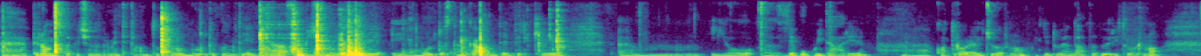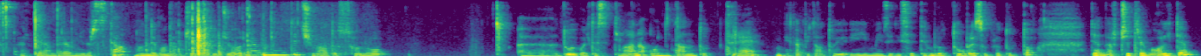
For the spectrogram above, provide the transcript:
eh, però mi sta piacendo veramente tanto, sono molto contenta, semplicemente è molto stancante perché um, io uh, devo guidare uh, 4 ore al giorno, quindi due andata, due ritorno, eh, per andare all'università, non devo andarci tutti i giorni ovviamente, ci vado solo Uh, due volte a settimana, ogni tanto tre, mi è capitato i mesi di settembre, ottobre soprattutto, di andarci tre volte.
